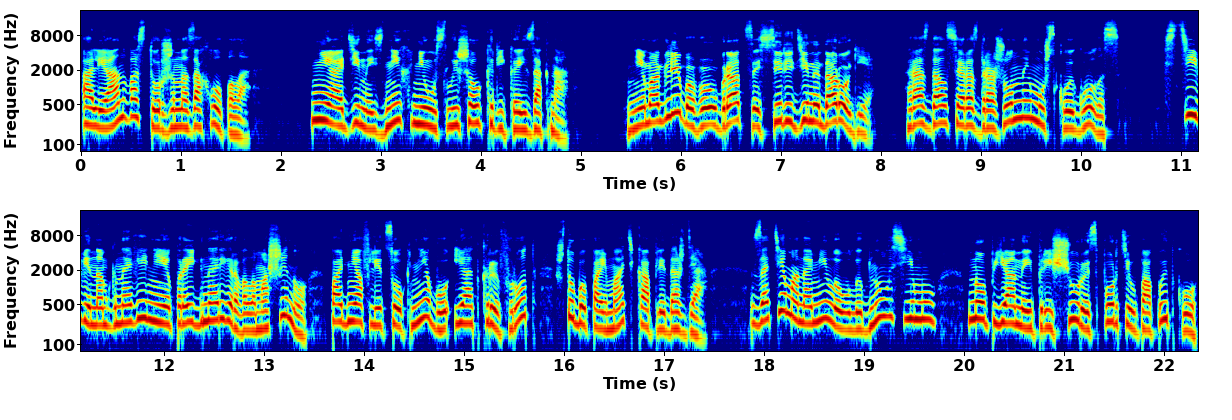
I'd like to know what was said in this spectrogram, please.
а Лиан восторженно захлопала – ни один из них не услышал крика из окна. «Не могли бы вы убраться с середины дороги?» Раздался раздраженный мужской голос. Стиви на мгновение проигнорировала машину, подняв лицо к небу и открыв рот, чтобы поймать капли дождя. Затем она мило улыбнулась ему, но пьяный прищур испортил попытку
